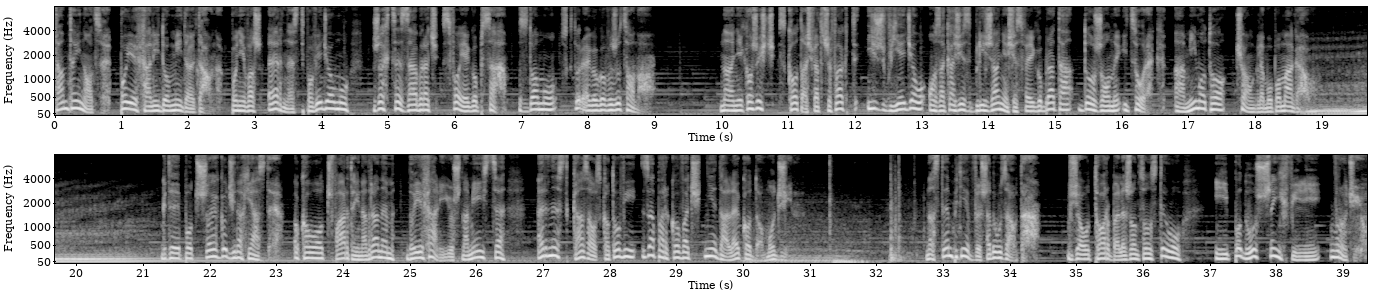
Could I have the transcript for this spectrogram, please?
Tamtej nocy pojechali do Middletown, ponieważ Ernest powiedział mu, że chce zabrać swojego psa z domu, z którego go wyrzucono. Na niekorzyść Scotta świadczy fakt, iż wiedział o zakazie zbliżania się swojego brata do żony i córek, a mimo to ciągle mu pomagał. Gdy po trzech godzinach jazdy, około czwartej nad ranem, dojechali już na miejsce, Ernest kazał Scottowi zaparkować niedaleko domu Jean. Następnie wyszedł z auta, wziął torbę leżącą z tyłu i po dłuższej chwili wrócił.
